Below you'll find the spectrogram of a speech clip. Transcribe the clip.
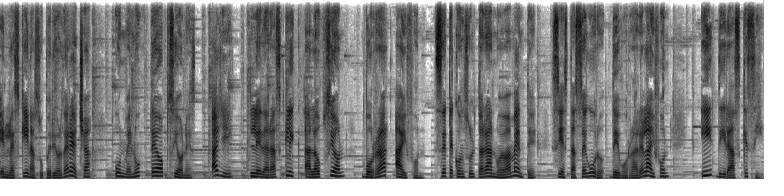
en la esquina superior derecha un menú de opciones. Allí le darás clic a la opción Borrar iPhone. Se te consultará nuevamente si estás seguro de borrar el iPhone y dirás que sí.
